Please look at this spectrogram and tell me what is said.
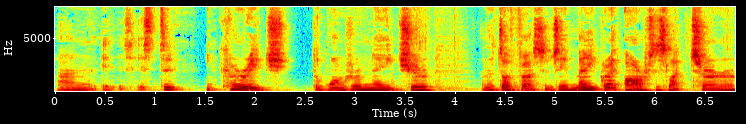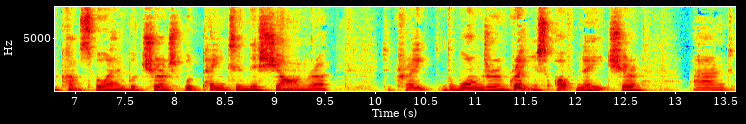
and it's, it's to encourage the wonder of nature and the diversity. Many great artists like Turner, Constable, and Woodchurch would paint in this genre to create the wonder and greatness of nature and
